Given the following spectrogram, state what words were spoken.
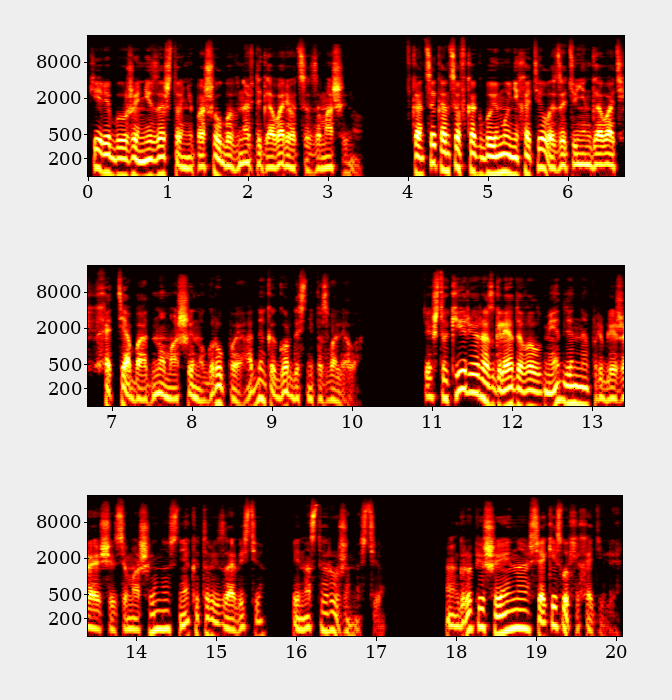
Керри бы уже ни за что не пошел бы вновь договариваться за машину. В конце концов, как бы ему не хотелось затюнинговать хотя бы одну машину группы, однако гордость не позволяла. Так что Кири разглядывал медленно приближающуюся машину с некоторой завистью и настороженностью. О группе Шейна всякие слухи ходили.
